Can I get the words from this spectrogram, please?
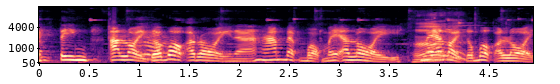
acting อร่อยก็บอกอร่อยนะ ห้ามแบบบอกไม่อร่อย ไม่อร่อยก็บอกอร่อย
